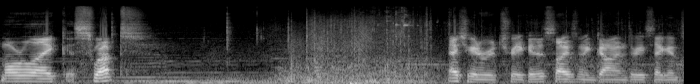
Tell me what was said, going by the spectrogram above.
More like swept. Actually gonna retreat, because this flag's gonna be gone in three seconds.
